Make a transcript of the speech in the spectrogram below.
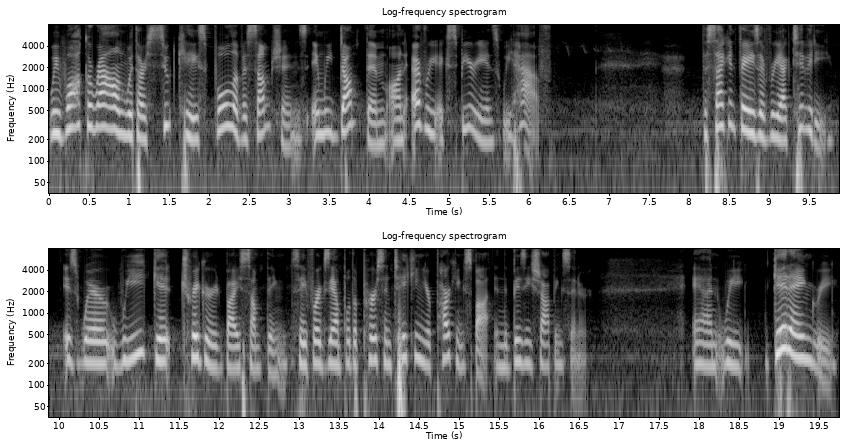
We walk around with our suitcase full of assumptions and we dump them on every experience we have. The second phase of reactivity is where we get triggered by something. Say, for example, the person taking your parking spot in the busy shopping center. And we get angry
